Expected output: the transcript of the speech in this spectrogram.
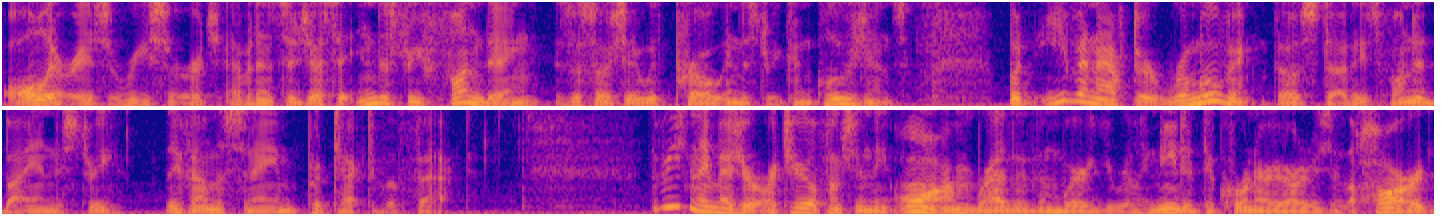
all areas of research, evidence suggests that industry funding is associated with pro-industry conclusions. But even after removing those studies funded by industry, they found the same protective effect. The reason they measure arterial function in the arm, rather than where you really need it, the coronary arteries of the heart,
